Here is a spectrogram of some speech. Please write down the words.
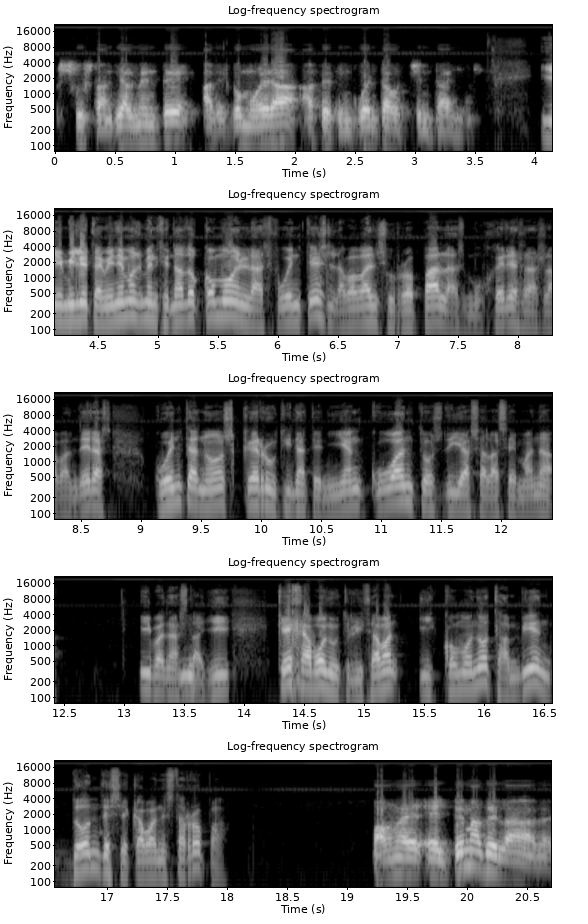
sustancialmente a de cómo era hace 50, 80 años. Y Emilio, también hemos mencionado cómo en las fuentes lavaban su ropa las mujeres, las lavanderas. Cuéntanos qué rutina tenían, cuántos días a la semana iban hasta allí, qué jabón utilizaban y, cómo no, también dónde secaban esta ropa. Vamos a ver, el tema de la...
